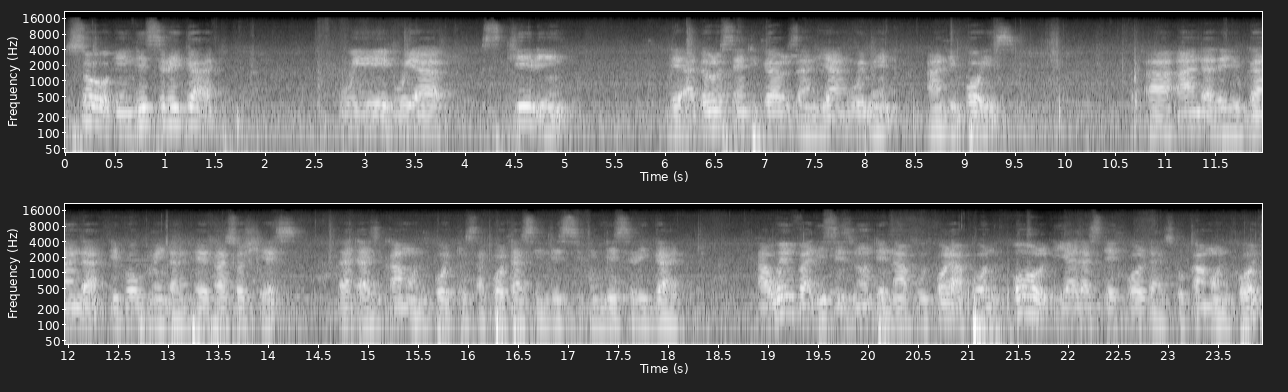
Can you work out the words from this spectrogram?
So in this regard, we, we are skilling the adolescent girls and young women and the boys uh, under the Uganda Development and Health Associates that has come on board to support us in this, in this regard. However, this is not enough. We call upon all the other stakeholders to come on board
